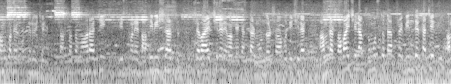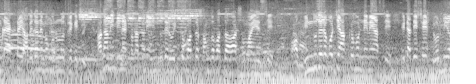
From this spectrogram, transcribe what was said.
সংকটের মধ্যে রয়েছেন শাশ্বত মহারাজজি, ইস্কনের বাপি বিশ্বাস সেবায় ছিলেন এবং এখানকার মণ্ডল সভাপতি ছিলেন। আমরা সবাই ছিলাম, সমস্ত ব্যবসায়ীবৃন্দের কাছে আমরা একটাই আবেদন এবং অনুরোধ রেখেছি। আগামী দিনে সনাতনী হিন্দুদের ঐক্যবদ্ধ, সংঘবদ্ধ হওয়ার সময় এসছে। হিন্দুদের ওপর যে আক্রমণ নেমে আসছে, এটা দেশের ধর্মীয়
